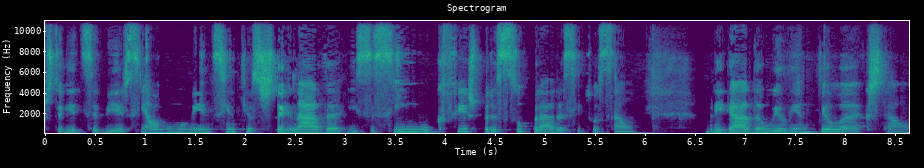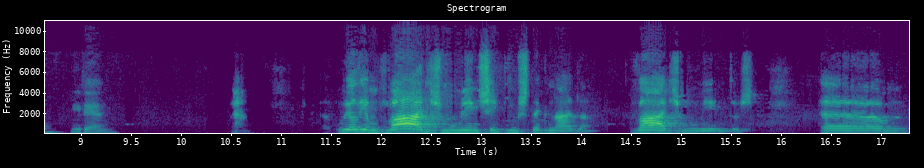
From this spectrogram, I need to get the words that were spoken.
Gostaria de saber se em algum momento sentiu-se estagnada e se sim, o que fez para superar a situação. Obrigada, William, pela questão. Irene. William, vários momentos senti-me estagnada. Vários momentos. Um,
